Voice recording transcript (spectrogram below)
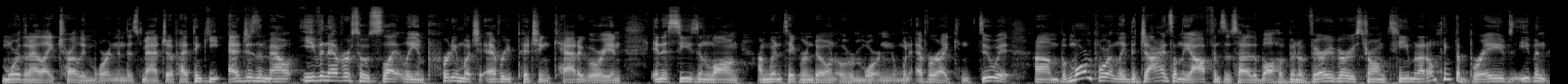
more than I like Charlie Morton in this matchup. I think he edges him out even ever so slightly in pretty much every pitching category. And in a season long, I'm going to take Rodon over Morton whenever I can do it. Um, but more importantly, the Giants on the offensive side of the ball have been a very, very strong team. And I don't think the Braves, even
